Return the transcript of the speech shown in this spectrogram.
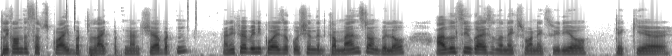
click on the subscribe button like button and share button. And if you have any queries or question then comments down below. I will see you guys on the next one next video. Take care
